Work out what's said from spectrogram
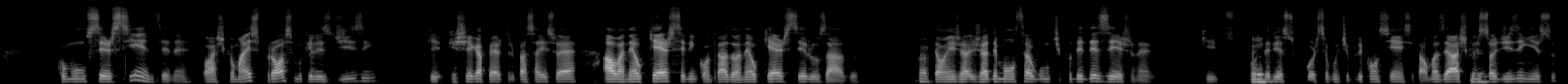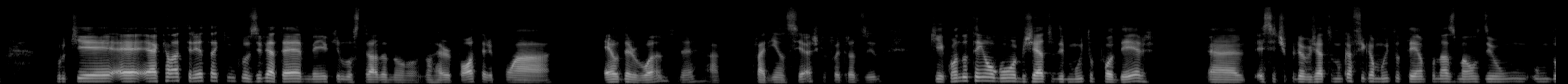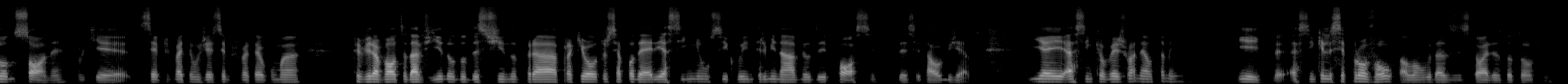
como um ser ciente, né? Eu acho que o mais próximo que eles dizem, que, que chega perto de passar isso, é: ah, o anel quer ser encontrado, o anel quer ser usado. É. Então aí já, já demonstra algum tipo de desejo, né? Que poderia supor-se algum tipo de consciência e tal, mas eu acho que eles só dizem isso porque é, é aquela treta que, inclusive, é até meio que ilustrada no, no Harry Potter com a Elder Wand, né? A varinha anciã, acho que foi traduzido. Que quando tem algum objeto de muito poder, é, esse tipo de objeto nunca fica muito tempo nas mãos de um, um dono só, né? Porque sempre vai ter um jeito, sempre vai ter alguma reviravolta da vida ou do destino para que outro se apodere, e assim um ciclo interminável de posse desse tal objeto. E é assim que eu vejo o anel também. E é assim que ele se provou ao longo das histórias do Tolkien.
